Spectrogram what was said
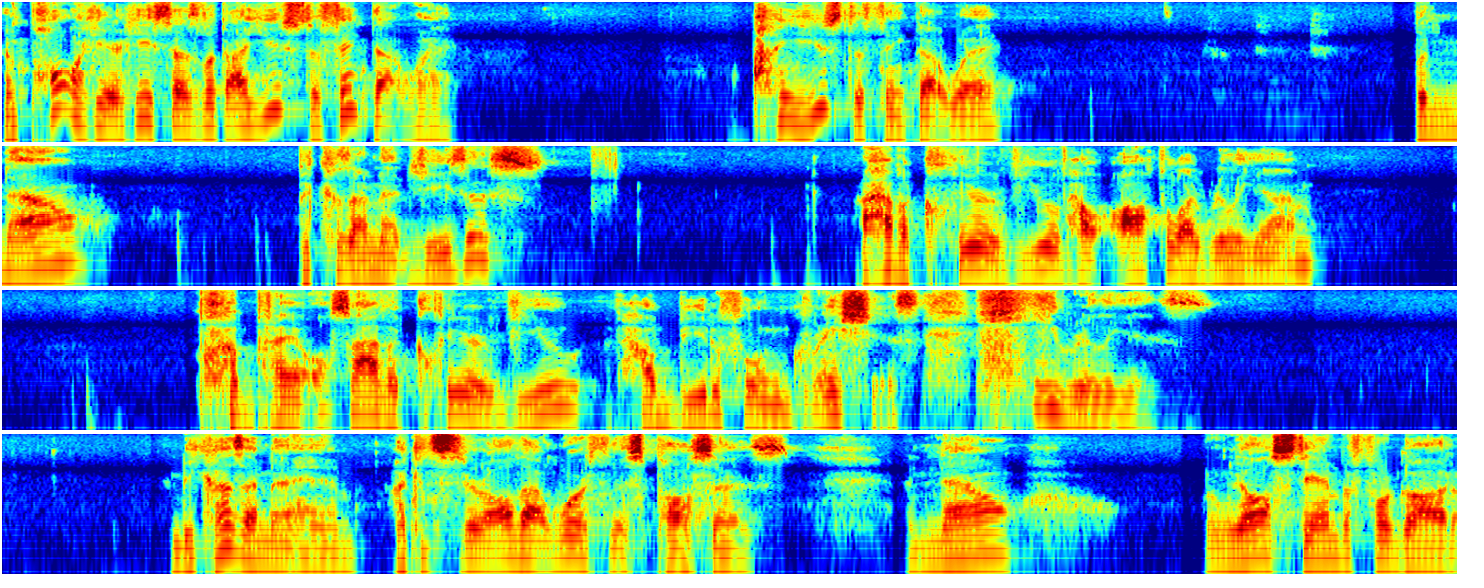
And Paul here, he says, Look, I used to think that way. I used to think that way. But now, because I met Jesus, I have a clearer view of how awful I really am. But I also have a clearer view of how beautiful and gracious He really is. And because I met Him, I consider all that worthless, Paul says. And now, when we all stand before God,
